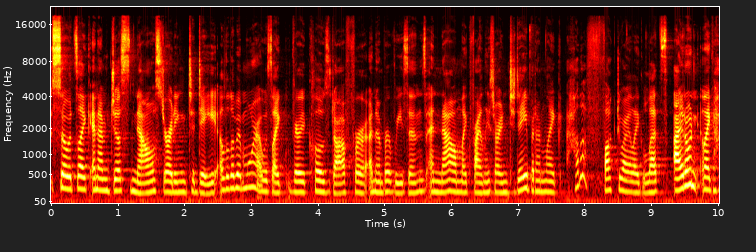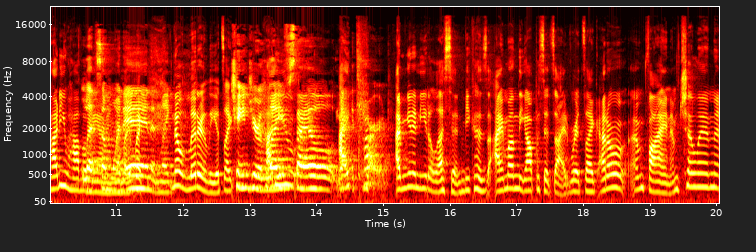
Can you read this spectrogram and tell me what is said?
so it's like and i'm just now starting to date a little bit more. I was like very closed off for a number of reasons and now i'm like finally starting to date but i'm like how the fuck do i like let's i don't like how do you have a let someone in, like, and like no literally it's like change your lifestyle you, yeah, I it's hard. I'm gonna need a lesson because i'm on the opposite side where it's like i don't i'm fine i'm chilling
